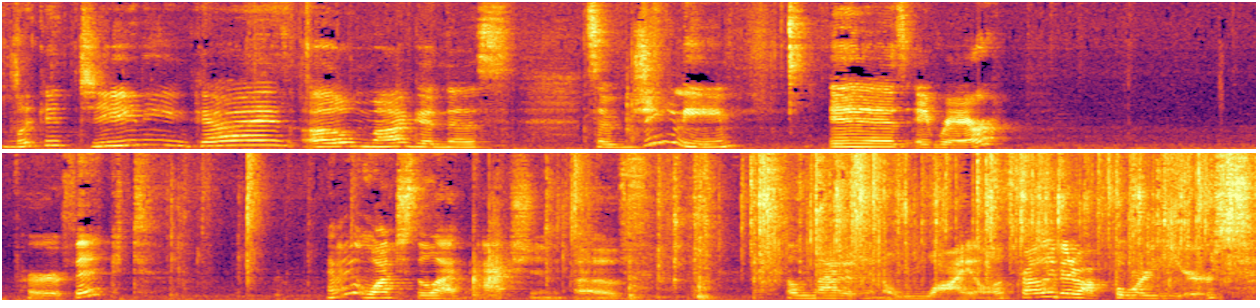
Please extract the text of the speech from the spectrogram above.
Look at Genie, guys. Oh my goodness. So Genie is a rare. Perfect. I haven't watched the live action of Aladdin in a while. It's probably been about four years.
